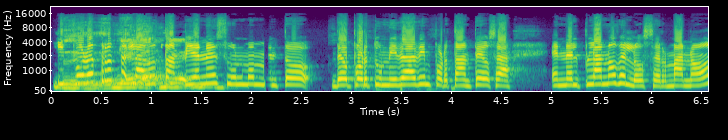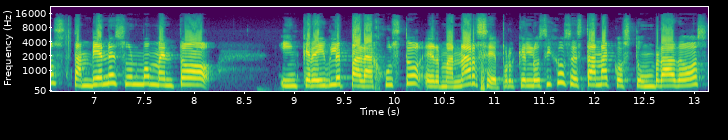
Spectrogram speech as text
y por otro lado, también es un momento de oportunidad importante, o sea, en el plano de los hermanos, también es un momento increíble para justo hermanarse, porque los hijos están acostumbrados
